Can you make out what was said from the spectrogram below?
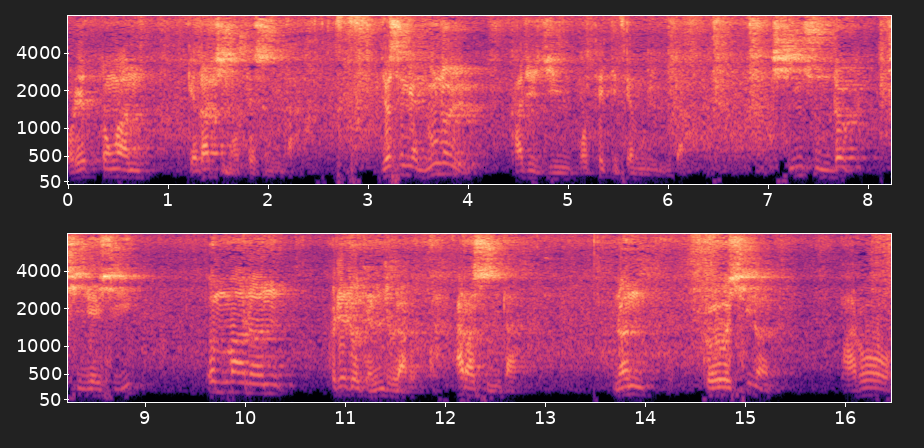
오랫동안 깨닫지 못했습니다. 여성의 눈을 가지지 못했기 때문입니다. 심순덕 신예시 엄마는 그래도 되는 줄 알았습니다. 는그 시는 바로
